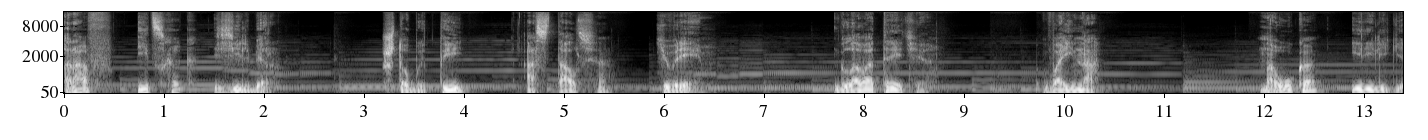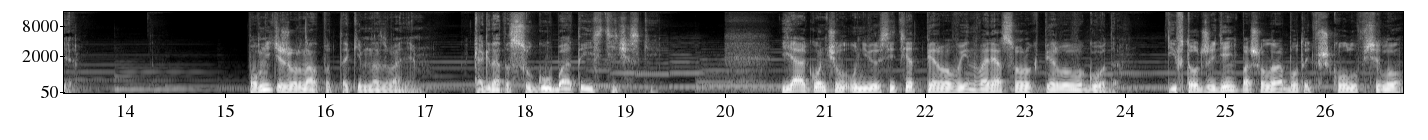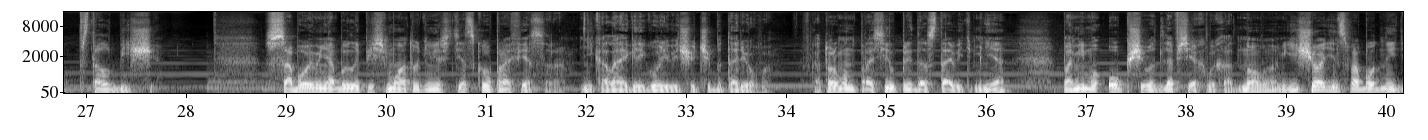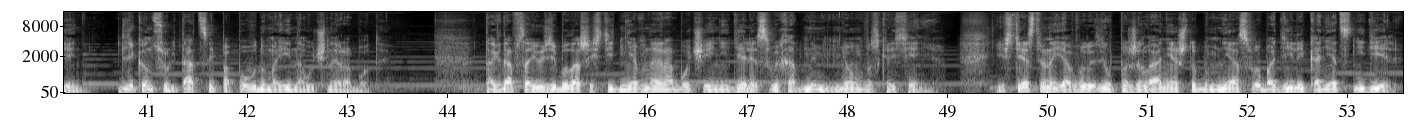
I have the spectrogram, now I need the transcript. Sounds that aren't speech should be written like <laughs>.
Раф Ицхак Зильбер. Чтобы ты остался евреем. Глава третья. Война. Наука и религия. Помните журнал под таким названием? Когда-то сугубо атеистический. Я окончил университет 1 января 1941 года и в тот же день пошел работать в школу в село в Столбище. С собой у меня было письмо от университетского профессора Николая Григорьевича Чеботарева, в котором он просил предоставить мне, помимо общего для всех выходного, еще один свободный день для консультаций по поводу моей научной работы. Тогда в Союзе была шестидневная рабочая неделя с выходным днем в воскресенье. Естественно, я выразил пожелание, чтобы мне освободили конец недели,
